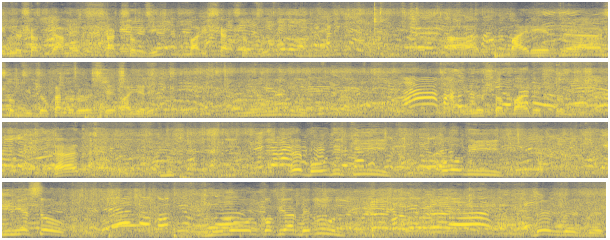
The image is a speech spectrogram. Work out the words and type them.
এগুলো সব গ্রামের শাকসবজি বাড়ির শাকসবজি। আর বাইরের সবজির দোকানও রয়েছে বাজারে। এগুলো সব বাইরের সবজি। হ্যাঁ। এ বৌদির কি? ও বৌদি, কি নিয়ে এসছো? মূলো, ওলকপি আর বেগুন? বেশ বেশ বেশ,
